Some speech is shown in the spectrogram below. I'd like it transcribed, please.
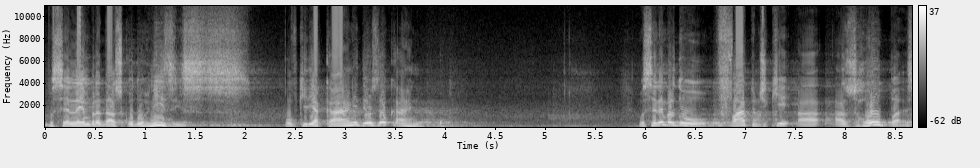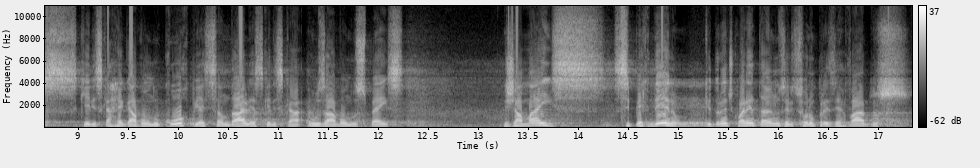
Você lembra das codornizes? O povo queria carne, Deus deu carne. Você lembra do fato de que a, as roupas que eles carregavam no corpo e as sandálias que eles usavam nos pés jamais se perderam, que durante 40 anos eles foram preservados?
